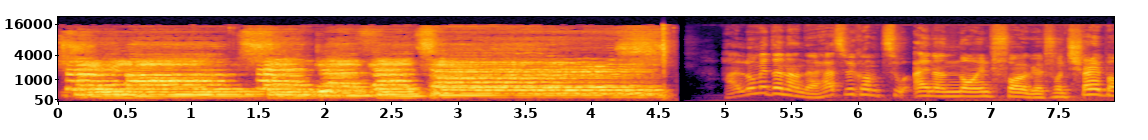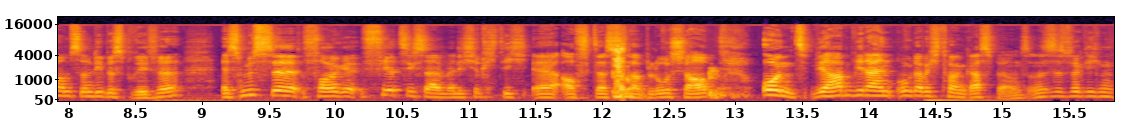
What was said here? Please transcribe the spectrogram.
Cherry Bombs and Adventures. Hallo miteinander, herzlich willkommen zu einer neuen Folge von Cherry Bombs und Liebesbriefe. Es müsste Folge 40 sein, wenn ich richtig äh, auf das Tableau schaue. Und wir haben wieder einen unglaublich tollen Gast bei uns. Und es ist wirklich ein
